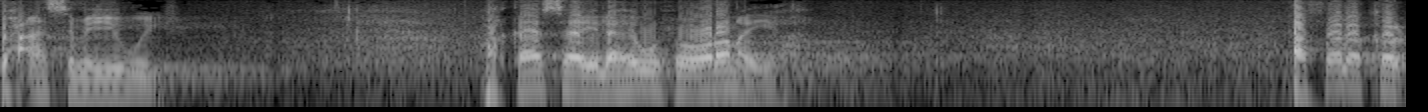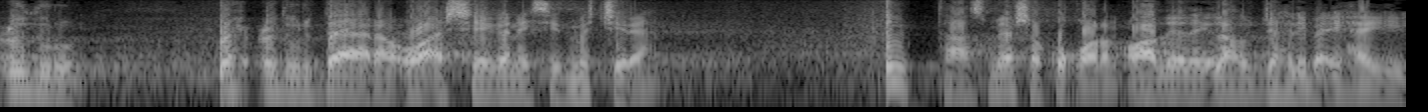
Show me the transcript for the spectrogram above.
Wax aan sameeyey weeye markaasaa ilaahay wuxuu odhanayaa afalaka cudurun? Wax cudurdaara oo aad sheeganaysid ma jiraan intaas meesha ku qoran oo aad leedahay ilaahu jahli baa i hayey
